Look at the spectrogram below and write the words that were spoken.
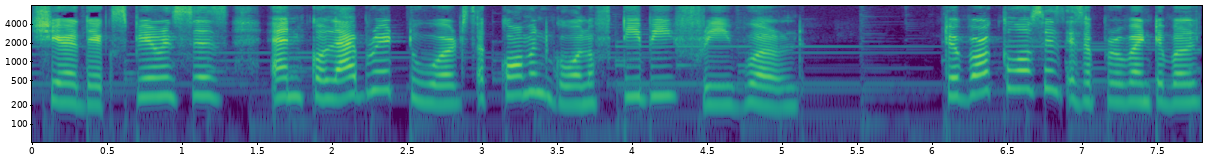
share their experiences, and collaborate towards a common goal of TB-free world. Tuberculosis is a preventable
